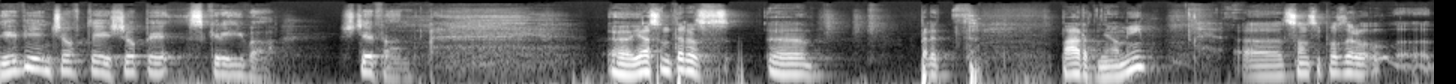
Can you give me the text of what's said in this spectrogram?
Neviem, čo v tej šope skrýva. Štefan. E, ja som teraz e, pred pár dňami uh, som si pozrel uh,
